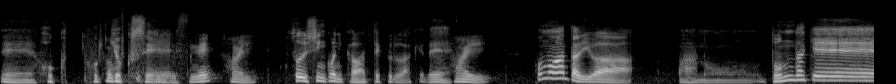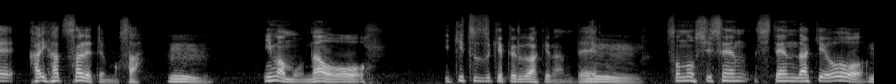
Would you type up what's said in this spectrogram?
えー北、北極星で。すね。はい。そういう信仰に変わってくるわけで、はい。このあたりは、あの、どんだけ開発されてもさ、うん。今もなお、生き続けてるわけなんで、うんその視線、視点だけをアう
